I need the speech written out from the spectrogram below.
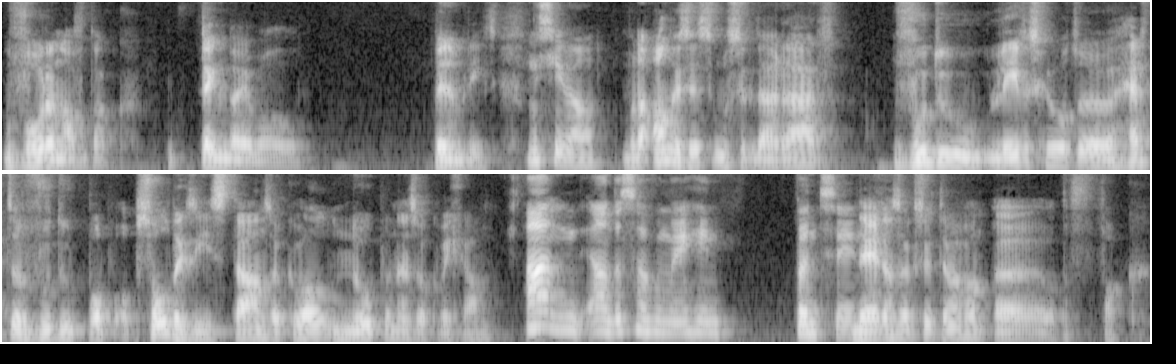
voor een afdak. Ik denk dat je wel binnenbreekt. Misschien wel. Wat dat anders is, moest ik daar raar voodoo, levensgrote herten voodoo pop op zolder zien staan, zou ik wel nopen en zou ik weggaan. Ah, ah, dat zou voor mij geen punt zijn. Nee, dan zou ik zoiets hebben van, eh, what the fuck.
